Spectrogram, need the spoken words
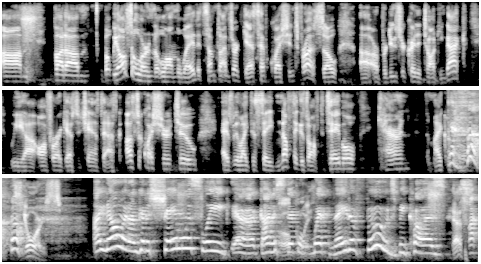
Um, but um, but we also learned along the way that sometimes our guests have questions for us. So uh, our producer created Talking Back. We uh, offer our guests a chance to ask us a question or two. As we like to say, nothing is off the table. Carin, the microphone is yours. I know, and I'm going to shamelessly uh, kind of oh, stick with native foods because yes. I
